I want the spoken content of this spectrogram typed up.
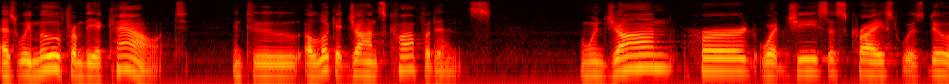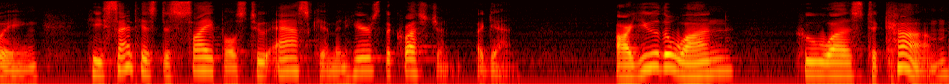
as we move from the account into a look at John's confidence, when John heard what Jesus Christ was doing, he sent his disciples to ask him. And here's the question again Are you the one who was to come?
